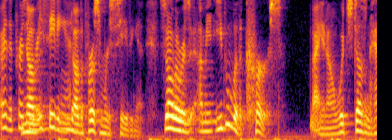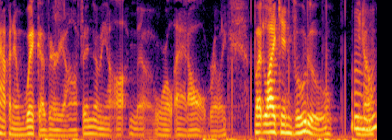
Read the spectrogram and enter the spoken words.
or the person no, receiving it? No, the person receiving it. So, in other words, I mean, even with a curse, right. you know, which doesn't happen in Wicca very often, I mean, uh, well, at all, really. But like in voodoo, you mm-hmm. know,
